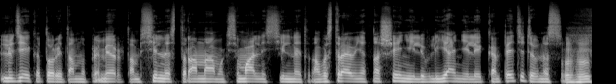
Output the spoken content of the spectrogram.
людей, которые там, например, там сильная сторона, максимально сильная, это там выстраивание отношений или влияние, или competitiveness, Мгм.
